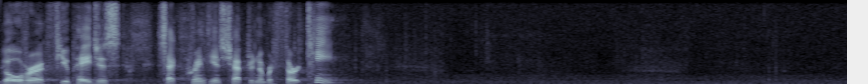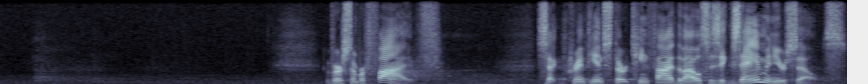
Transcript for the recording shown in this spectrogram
go over a few pages, 2 Corinthians chapter number 13. Verse number 5. 2 Corinthians 13 5, the Bible says, Examine yourselves.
